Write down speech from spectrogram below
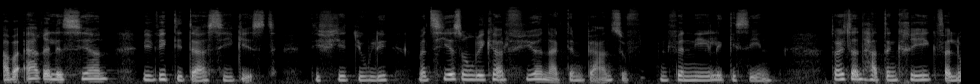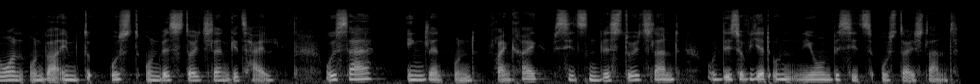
aber er realisieren, wie wichtig der Sieg ist. Die 4. Juli. Matthias und Richard führen nach dem Bern zu den Vernäle gesehen. Deutschland hat den Krieg verloren und war im Ost- und Westdeutschland geteilt. USA England und Frankreich besitzen Westdeutschland und die Sowjetunion besitzt Ostdeutschland.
